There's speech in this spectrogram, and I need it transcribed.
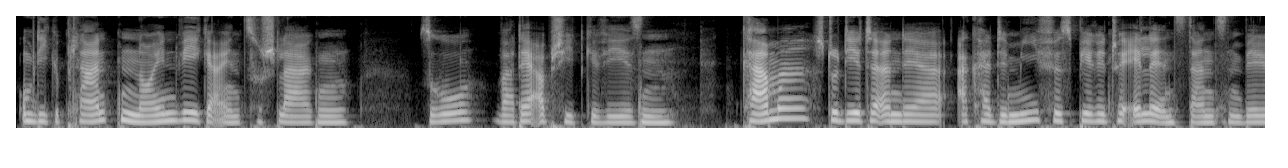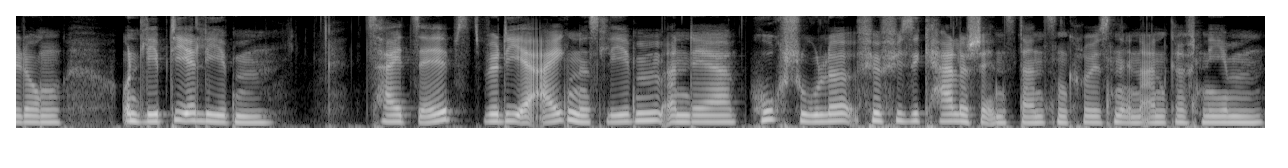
um die geplanten neuen Wege einzuschlagen. So war der Abschied gewesen. Karma studierte an der Akademie für spirituelle Instanzenbildung und lebte ihr Leben. Zeit selbst würde ihr eigenes Leben an der Hochschule für physikalische Instanzengrößen in Angriff nehmen.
